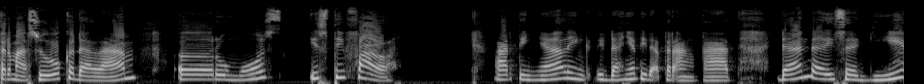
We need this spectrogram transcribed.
termasuk ke dalam e, rumus istifal. Artinya lidahnya tidak terangkat. Dan dari segi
